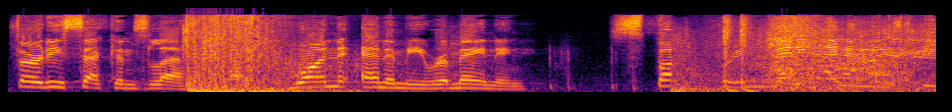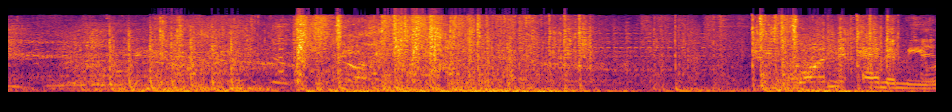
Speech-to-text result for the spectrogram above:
30 seconds left. One enemy remaining. Spot. Bring many enemies deep. One enemy.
